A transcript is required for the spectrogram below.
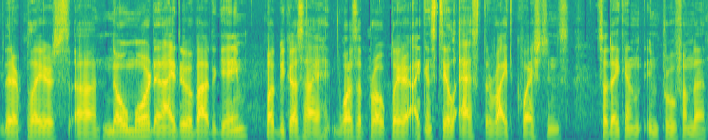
their players uh, know more than I do about the game. But because I was a pro player, I can still ask the right questions so they can improve from that.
